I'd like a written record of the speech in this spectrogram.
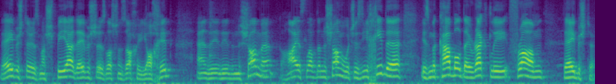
The Eibishter is Mashpia, the Eibishter is Lashon Zachar Yachid, and the, the, the Neshama, the highest level of the Neshama, which is Yechida, is Makabal directly from the Eibishter.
